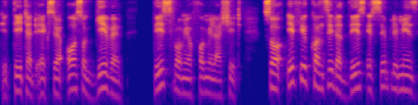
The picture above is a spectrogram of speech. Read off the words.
d theta dx. Are also given this from your formula sheet. So if you consider this, it simply means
